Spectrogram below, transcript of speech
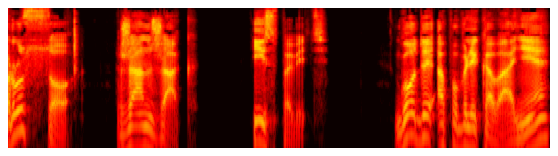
Руссо, Жан-Жак, Исповедь. Годы опубликования.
